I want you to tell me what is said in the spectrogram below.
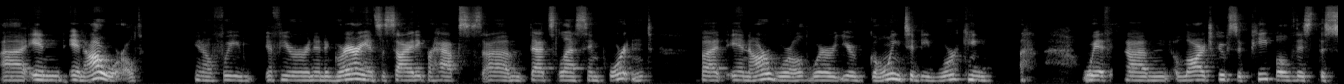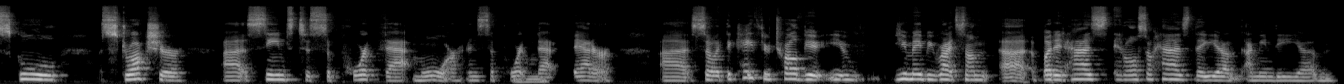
uh, in in our world. You know if we if you're in an agrarian society perhaps um, that's less important but in our world, where you're going to be working with um, large groups of people, this the school structure uh, seems to support that more and support mm-hmm. that better. Uh, so at the K through 12, you you you may be right some, uh, but it has it also has the um, I mean the um,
